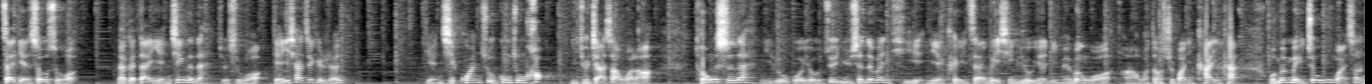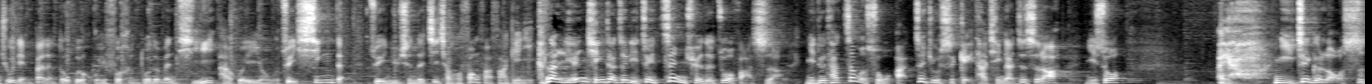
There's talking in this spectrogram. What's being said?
再点搜索，那个戴眼镜的呢，就是我。点一下这个人，点击关注公众号，你就加上我了啊。同时呢，你如果有追女生的问题，你也可以在微信留言里面问我啊，我到时候帮你看一看。我们每周五晚上九点半呢，都会回复很多的问题，还会有最新的追女生的技巧和方法发给你。那连情在这里最正确的做法是啊，你对他这么说啊，这就是给他情感支持了啊。你说。你这个老师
